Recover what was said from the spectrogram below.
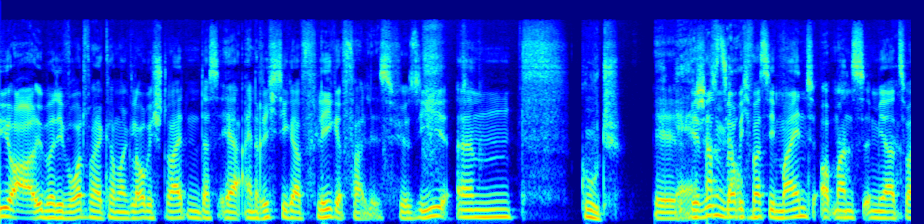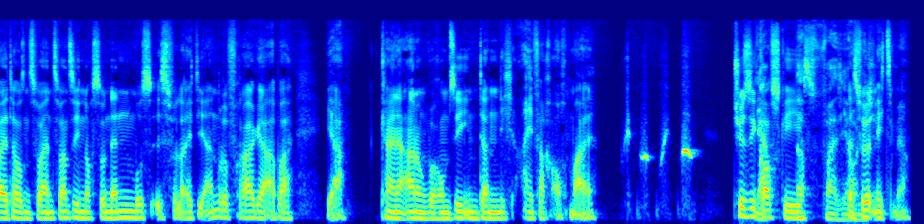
ja, über die Wortwahl kann man, glaube ich, streiten, dass er ein richtiger Pflegefall ist für sie. Ähm, gut. Äh, Ja, wir wissen, glaube ich, was sie meint. Ob man es im Jahr 2022 noch so nennen muss, ist vielleicht die andere Frage. Aber ja, keine Ahnung, warum sie ihn dann nicht einfach auch mal. Tschüssikowski, Ja, das weiß ich auch das wird nicht. nichts mehr.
